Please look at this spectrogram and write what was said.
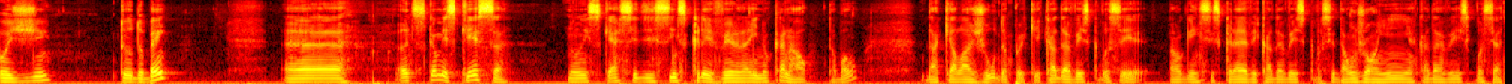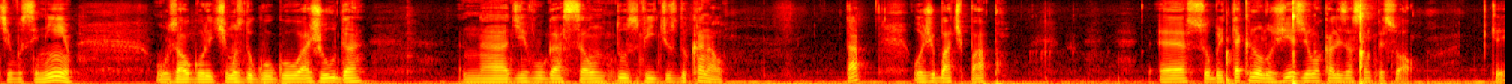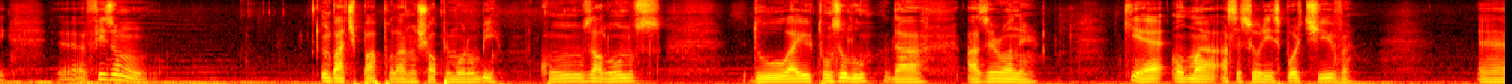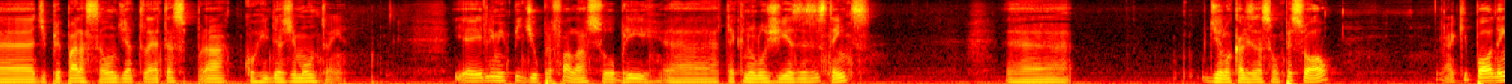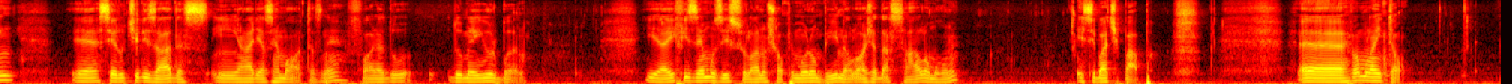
Hoje, tudo bem? É, antes que eu me esqueça, não esquece de se inscrever aí no canal, tá bom? Dá aquela ajuda, porque cada vez que você alguém se inscreve, cada vez que você dá um joinha, cada vez que você ativa o sininho, os algoritmos do Google ajudam na divulgação dos vídeos do canal, tá? Hoje o bate-papo é sobre tecnologias de localização pessoal. Ok? É, fiz um, um bate-papo lá no Shopping Morumbi com os alunos do Ayrton Zulu da Azerunner, que é uma assessoria esportiva é, de preparação de atletas para corridas de montanha. E aí ele me pediu para falar sobre é, tecnologias existentes é, de localização pessoal que podem é, ser utilizadas em áreas remotas, né, fora do, do meio urbano. E aí fizemos isso lá no Shopping Morumbi, na loja da Salomon, né? esse bate-papo. É, vamos lá então.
